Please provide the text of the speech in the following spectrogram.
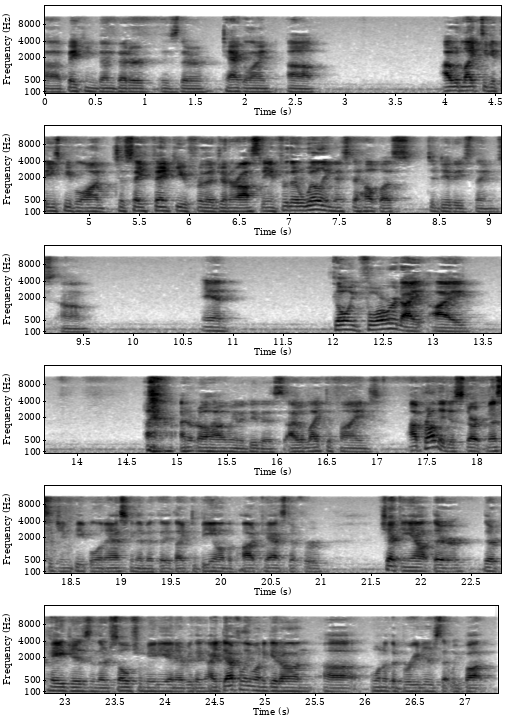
uh, Baking Done Better is their tagline. Uh, I would like to get these people on to say thank you for their generosity and for their willingness to help us to do these things. Um, and going forward, I, I I don't know how I'm going to do this. I would like to find. I'll probably just start messaging people and asking them if they'd like to be on the podcast after checking out their their pages and their social media and everything. I definitely want to get on uh, one of the breeders that we bought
